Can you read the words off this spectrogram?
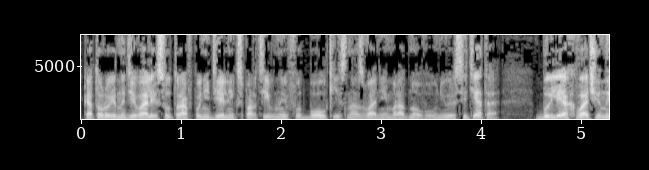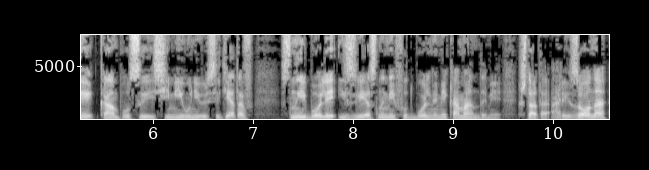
которые надевали с утра в понедельник спортивные футболки с названием родного университета, были охвачены кампусы семи университетов с наиболее известными футбольными командами штата Аризона,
